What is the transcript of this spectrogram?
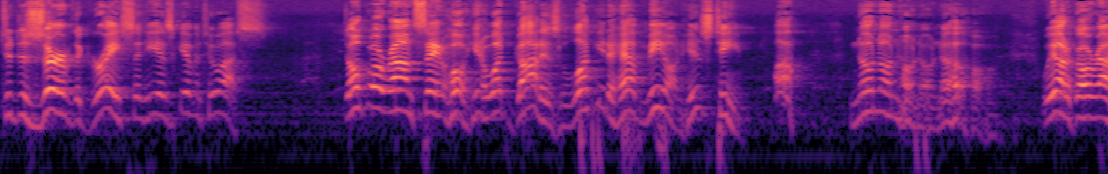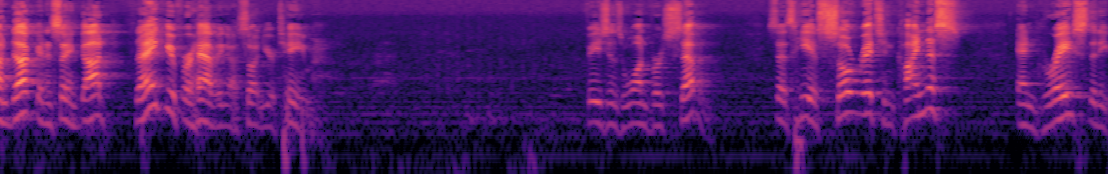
to deserve the grace that he has given to us. Don't go around saying, oh, you know what? God is lucky to have me on his team. No, no, no, no, no. We ought to go around ducking and saying, God, thank you for having us on your team. Ephesians 1, verse 7 says, He is so rich in kindness and grace that He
